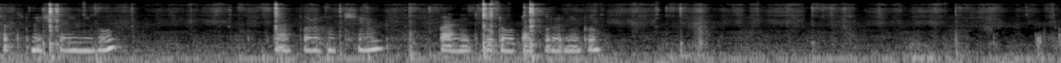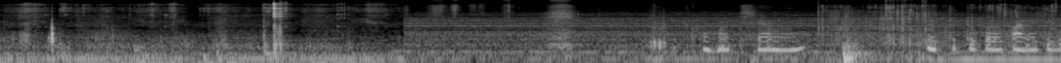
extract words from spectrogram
সাথে মিশিয়ে নিব। তারপর হচ্ছে পানি দিয়ে ডোটা করে নেব। হচ্ছে আমি একটু একটু করে পানি দিব।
